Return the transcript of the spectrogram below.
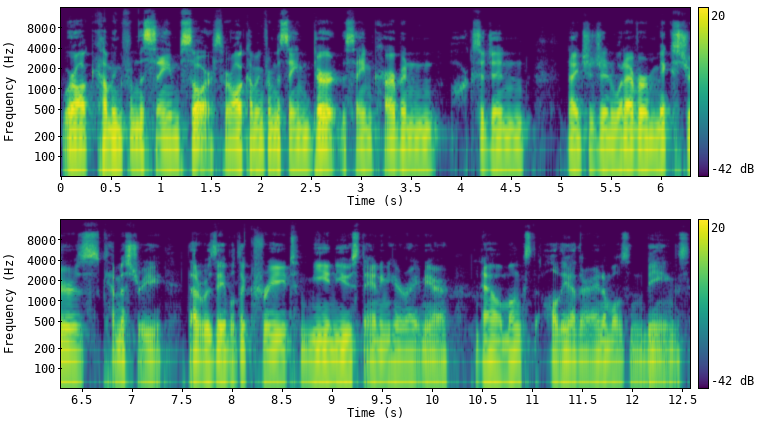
we're all coming from the same source. We're all coming from the same dirt, the same carbon, oxygen, nitrogen, whatever mixtures, chemistry that was able to create me and you standing here right now, now amongst all the other animals and beings.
